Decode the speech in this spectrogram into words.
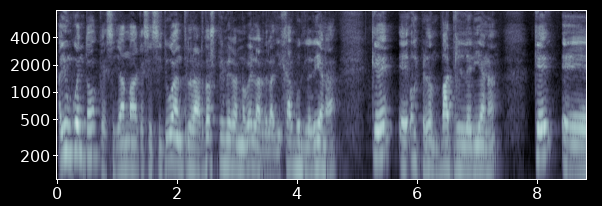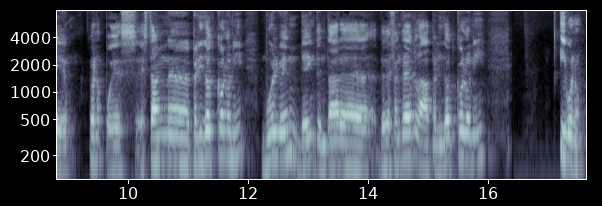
hay un cuento que se llama, que se sitúa entre las dos primeras novelas de la yihad butleriana, que, eh, perdón, butleriana, que, eh, bueno, pues están, eh, Peridot Colony, vuelven de intentar, eh, de defender la Peridot Colony, y bueno,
